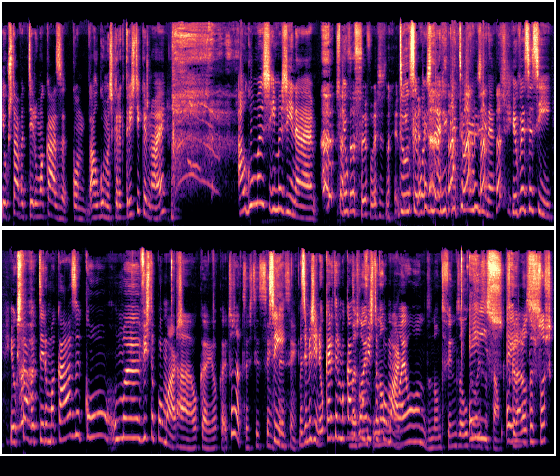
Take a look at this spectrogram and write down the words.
eu gostava de ter uma casa com algumas características, não é? Algumas, imagina, Eu não sei, pois não é? Estou a ser boa genérica, então imagina. Eu penso assim, eu gostava de ter uma casa com uma vista para o mar. Ah, ok, ok. Tu já disseste isso, sim. sim, Sim, sim. mas imagina, eu quero ter uma casa Mas com é, vista não, para o mar. não é onde, não defines a localização. isso, Se é calhar isso. outras pessoas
